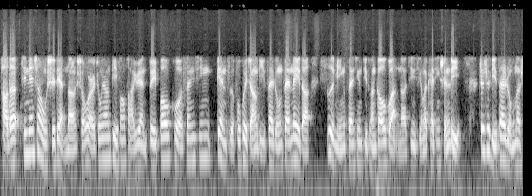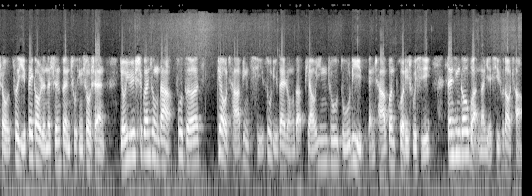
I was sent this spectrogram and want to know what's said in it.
好的，今天上午十点呢，首尔中央地方法院对包括三星电子副会长李在镕在内的四名三星集团高管呢进行了开庭审理。这是李在镕呢首次以被告人的身份出庭受审。由于事关重大，负责调查并起诉李在镕的朴英珠独立检察官破例出席，三星高管呢也悉数到场。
